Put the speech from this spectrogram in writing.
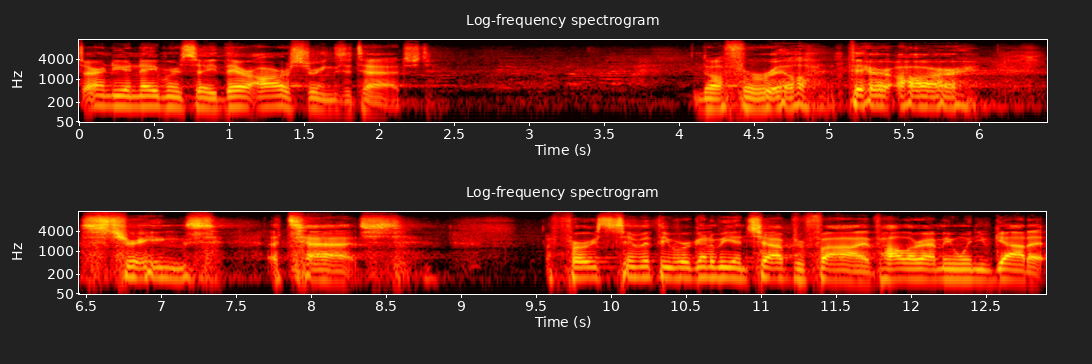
Turn to your neighbor and say, There are strings attached. No, for real. There are strings attached. First Timothy, we're going to be in chapter 5. Holler at me when you've got it.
